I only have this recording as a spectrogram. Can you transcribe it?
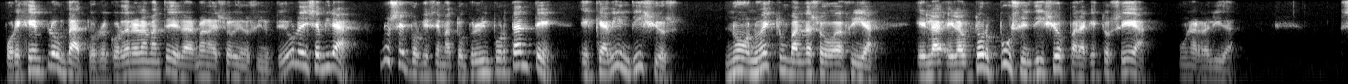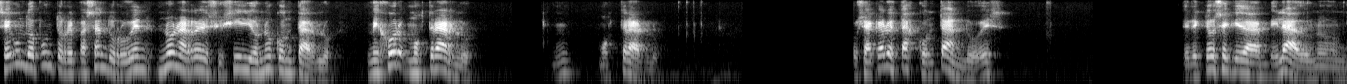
Por ejemplo, un dato, recordar al amante de la hermana de Sol y inútiles. Uno dice, mira, no sé por qué se mató, pero lo importante es que había indicios. No, no es un baldazo de fría. El autor puso indicios para que esto sea una realidad. Segundo punto, repasando Rubén, no narrar el suicidio, no contarlo. mejor mostrarlo. Mostrarlo. O sea, acá lo estás contando, ¿ves? El lector se queda helado, no,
